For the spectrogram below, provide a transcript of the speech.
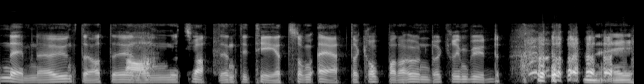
nämner jag ju inte att det är Ja. någon svart entitet som äter kropparna under Krimbyd. Nej.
